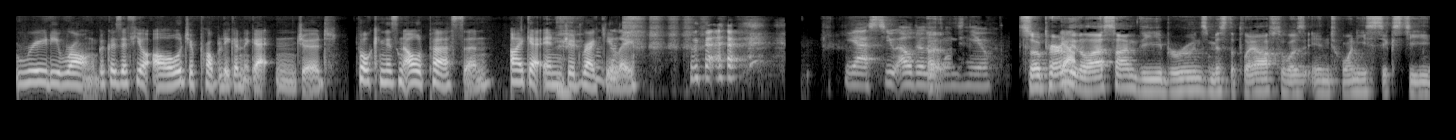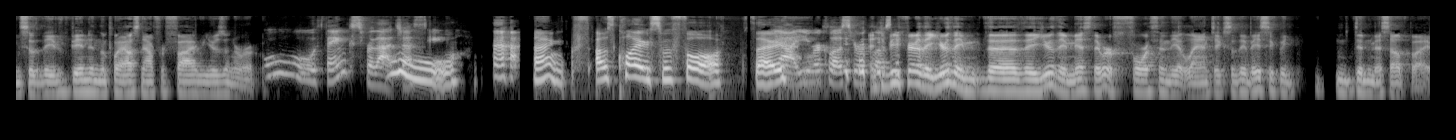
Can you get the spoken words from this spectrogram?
really wrong because if you're old, you're probably going to get injured. Talking as an old person, I get injured regularly. yes, you elderly Uh, woman, you. So apparently, Yeah. the last time the Bruins missed the playoffs was in 2016. So they've been in the playoffs now for five years in a row. Ooh, thanks for that, Jesse. Thanks. I was close with four. So Yeah, you were close. You were And to be fair, the year they the the year they missed, they were fourth in the Atlantic, so they basically didn't miss out by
